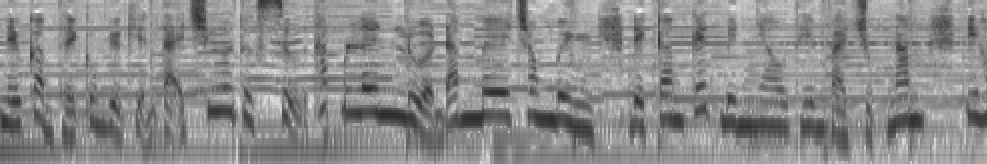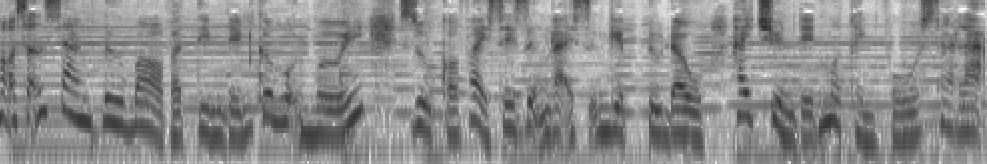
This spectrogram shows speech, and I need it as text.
Nếu cảm thấy công việc hiện tại chưa thực sự thắp lên lửa đam mê trong mình để cam kết bên nhau thêm vài chục năm, thì họ sẵn sàng từ bỏ và tìm đến cơ hội mới, dù có phải xây dựng lại sự nghiệp từ đầu hay chuyển đến một thành phố xa lạ.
